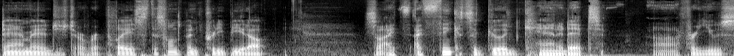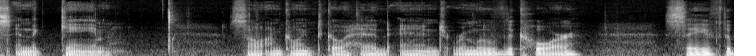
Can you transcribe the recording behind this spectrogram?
damaged or replaced. This one's been pretty beat up. So I, th I think it's a good candidate uh, for use in the game. So I'm going to go ahead and remove the core, save the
